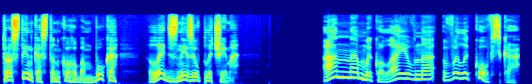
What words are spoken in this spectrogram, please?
тростинка з тонкого бамбука, ледь знизив плечима. Анна Миколаївна Великовська,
